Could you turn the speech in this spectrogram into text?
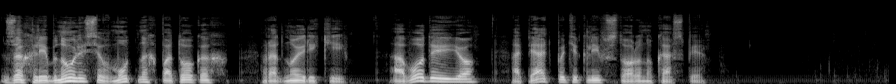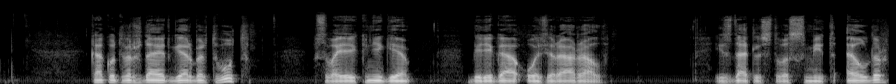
захлебнулись в мутных потоках родной реки, а воды ее опять потекли в сторону Каспия. Как утверждает Герберт Вуд в своей книге «Берега озера Орал», издательство «Смит Элдер»,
